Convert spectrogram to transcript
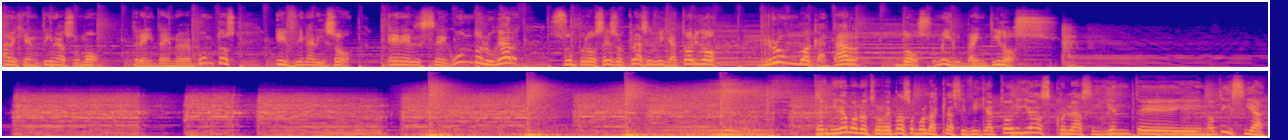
Argentina sumó 39 puntos y finalizó en el segundo lugar su proceso clasificatorio rumbo a Qatar 2022. Terminamos nuestro repaso por las clasificatorias con la siguiente noticia.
